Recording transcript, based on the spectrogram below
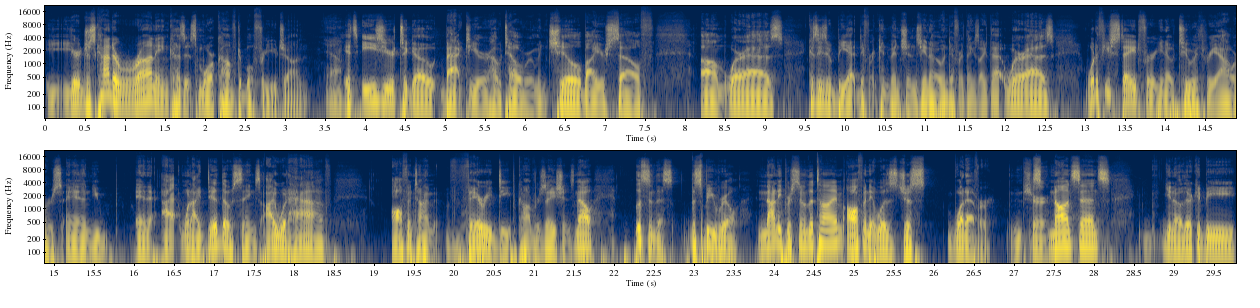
you're just kind of running because it's more comfortable for you, John. Yeah. It's easier to go back to your hotel room and chill by yourself. Um, whereas, because these would be at different conventions, you know, and different things like that. Whereas, what if you stayed for you know two or three hours and you and I, when I did those things, I would have oftentimes very deep conversations. Now, listen to this. This will be real. Ninety percent of the time, often it was just whatever, Sure. nonsense. You know, there could be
